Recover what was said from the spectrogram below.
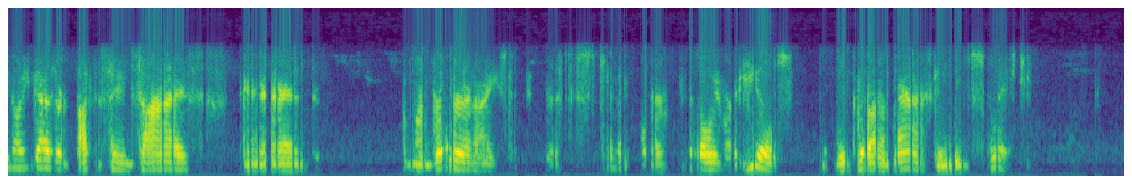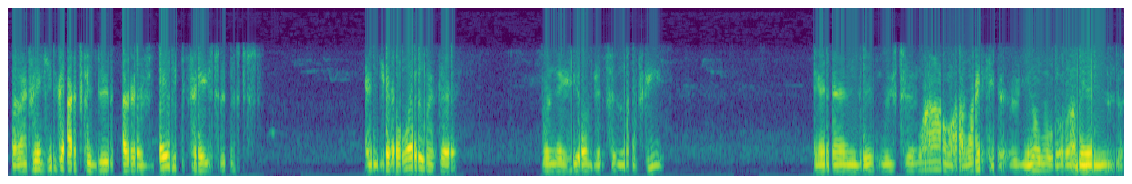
you know, you guys are about the same size, and my brother and I used to do this gimmick where, even though we were heels, we put on a mask and we'd switch. But I think you guys could do that as baby faces and get away with it when the heel gets in the feet. And we said, wow, I like it. You know, I mean,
